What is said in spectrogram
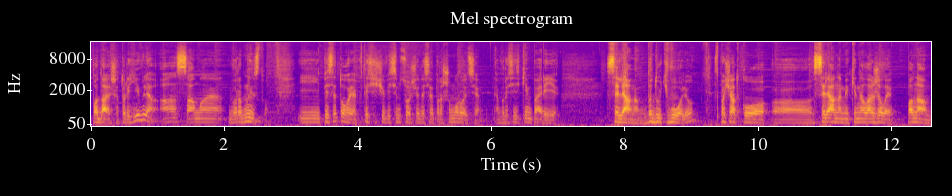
подальша торгівля, а саме виробництво. І після того, як в 1861 році в Російській імперії селянам дадуть волю. Спочатку е, селянам, які належали панам,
